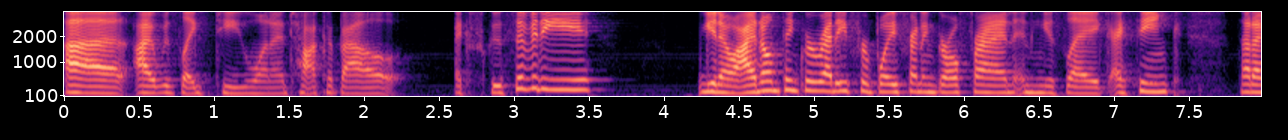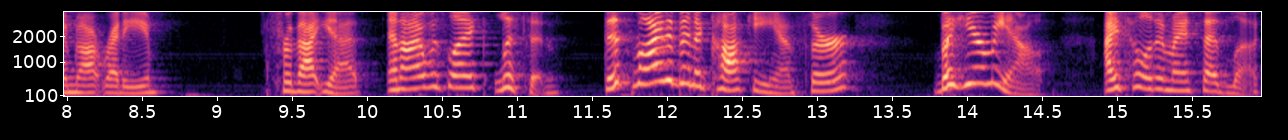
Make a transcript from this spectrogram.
uh, I was like, Do you want to talk about exclusivity? You know, I don't think we're ready for boyfriend and girlfriend. And he's like, I think that I'm not ready for that yet. And I was like, Listen, this might have been a cocky answer, but hear me out. I told him, I said, Look,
